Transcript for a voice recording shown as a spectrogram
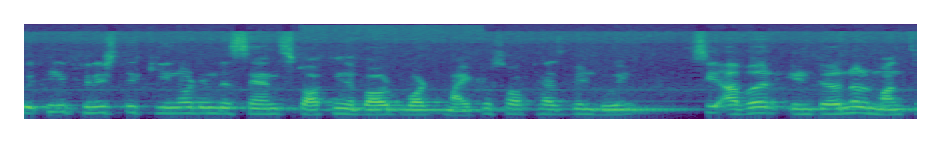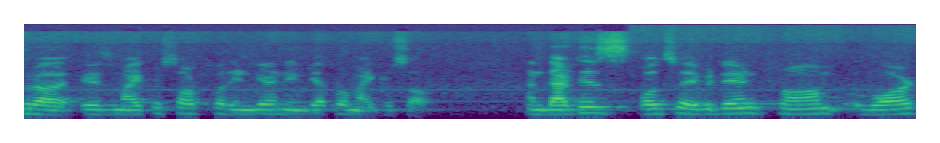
quickly finish the keynote in the sense talking about what Microsoft has been doing. See, our internal mantra is Microsoft for India and India for Microsoft. And that is also evident from what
